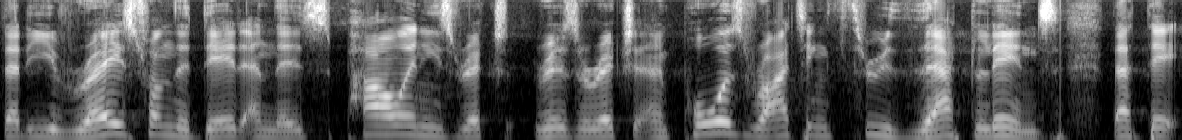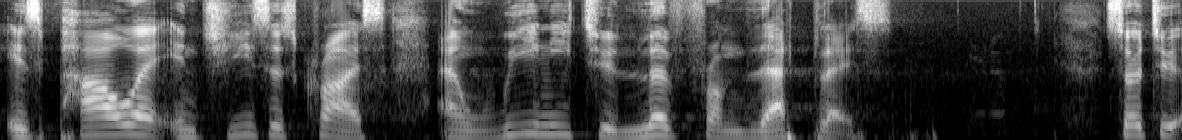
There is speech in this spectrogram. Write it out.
that he raised from the dead, and there's power in his resurrection. And Paul is writing through that lens that there is power in Jesus Christ, and we need to live from that place. So, to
